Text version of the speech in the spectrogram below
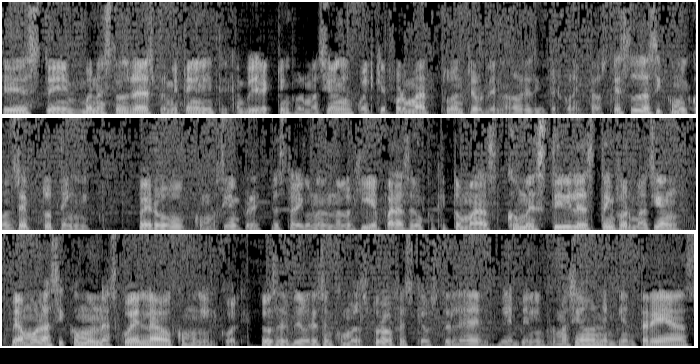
Este, bueno, estas redes permiten el intercambio directo de información en cualquier formato entre ordenadores interconectados. Esto es así como el concepto técnico pero como siempre les traigo una analogía para hacer un poquito más comestible esta información. Veámoslo así como en la escuela o como en el cole. Los servidores son como los profes que a usted le, envían información, le envían tareas,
